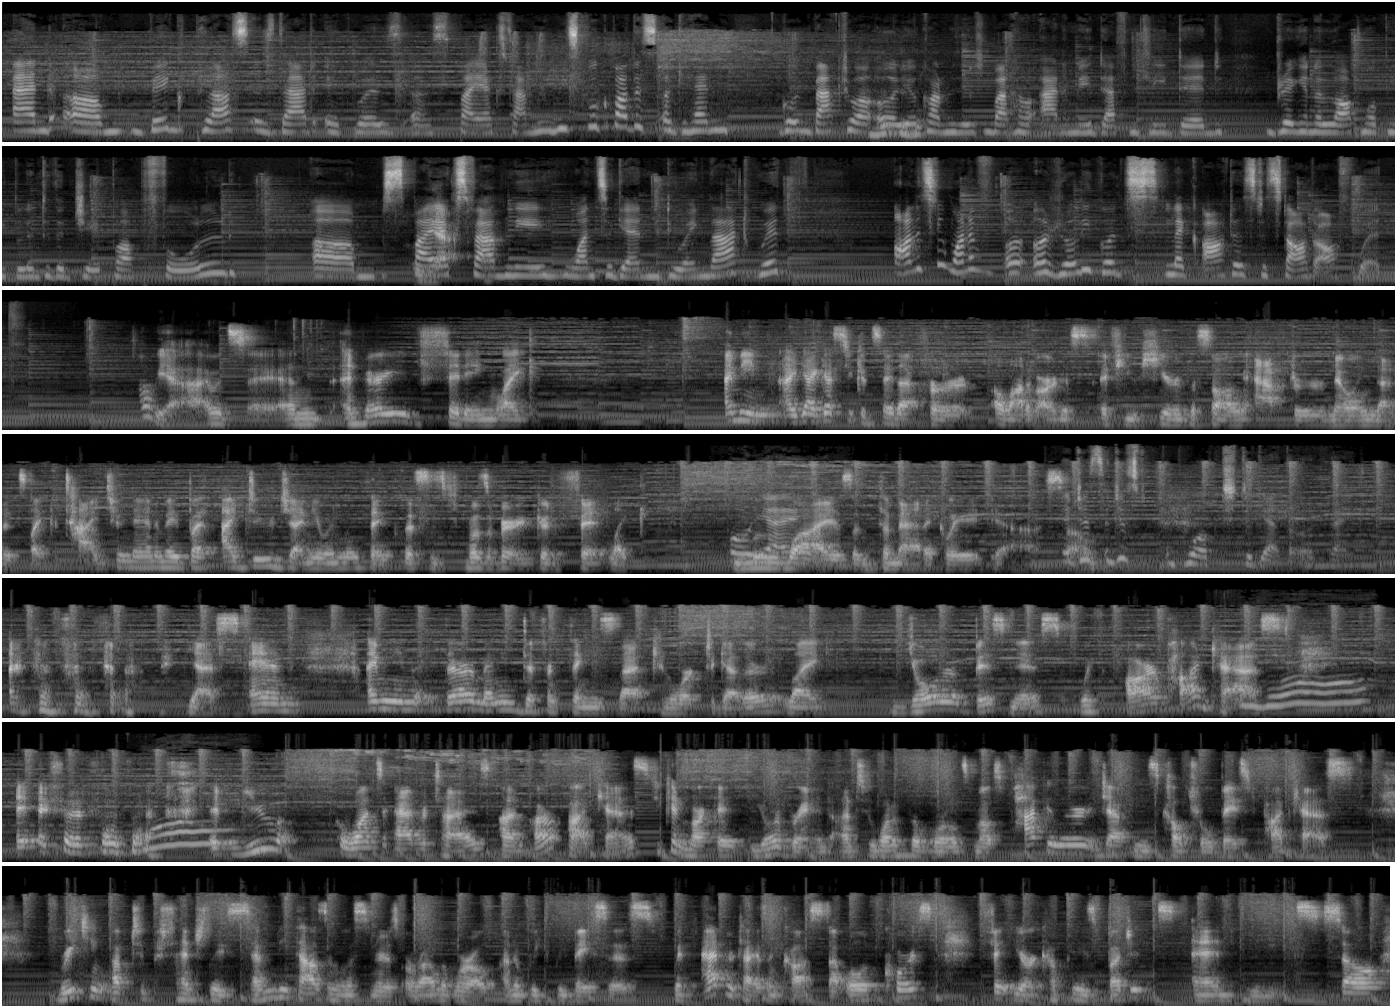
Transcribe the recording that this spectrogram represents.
And um, big plus is that it was a Spy X Family. We spoke about this again, going back to our earlier conversation about how anime definitely did bring in a lot more people into the J-pop fold. Um, Spy Yeah. X Family once again doing that with honestly one of a, a really good like artist to start off with. Oh yeah, I would say, and and very fitting. Like, I mean, I, I guess you could say that for a lot of artists if you hear the song after knowing that it's like tied to an anime. But I do genuinely think this is was a very good fit, like Oh, mood yeah, yeah, wise and thematically. Yeah. So. It just it just worked together, right? yes, and I mean, there are many different things that can work together, like your business with our podcast. If if you want to advertise on our podcast, you can market your brand onto one of the world's most popular Japanese cultural based podcasts, reaching up to potentially 70,000 listeners around the world on a weekly basis, with advertising costs that will, of course, fit your company's budgets and needs. So,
